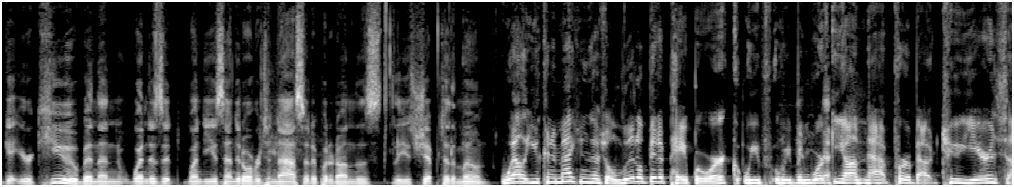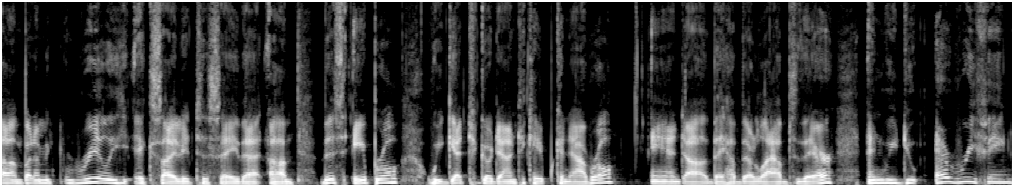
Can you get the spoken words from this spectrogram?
get your cube, and then when does it? When do you send it over to NASA to put it on this the ship to the moon? Well, you can imagine there's a little bit of paperwork. We've we've been working on that for about two years, um, but I'm really excited to say that um, this April we get to go down to Cape Canaveral. And uh, they have their labs there, and we do everything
